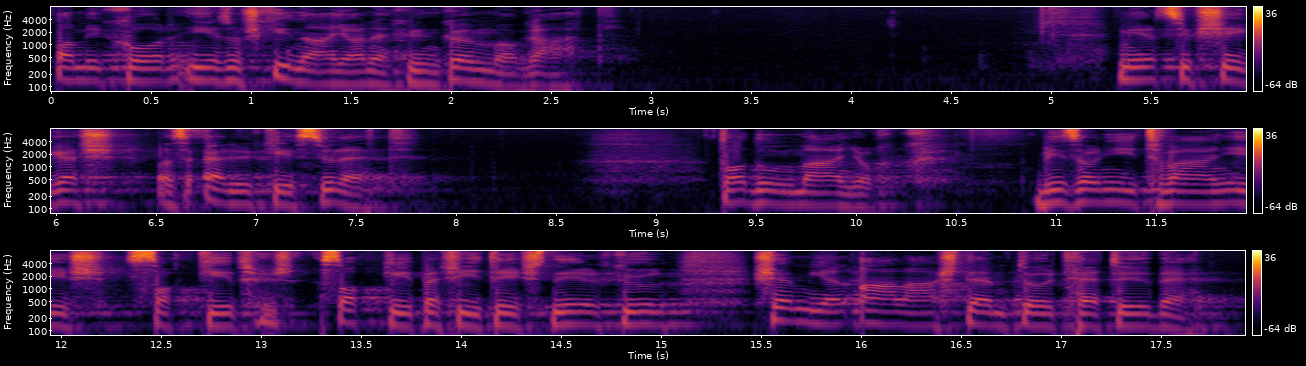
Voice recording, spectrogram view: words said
amikor Jézus kínálja nekünk önmagát. Miért szükséges az előkészület? Tanulmányok, bizonyítvány és szakkép, szakképesítés nélkül semmilyen állást nem tölthető be.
